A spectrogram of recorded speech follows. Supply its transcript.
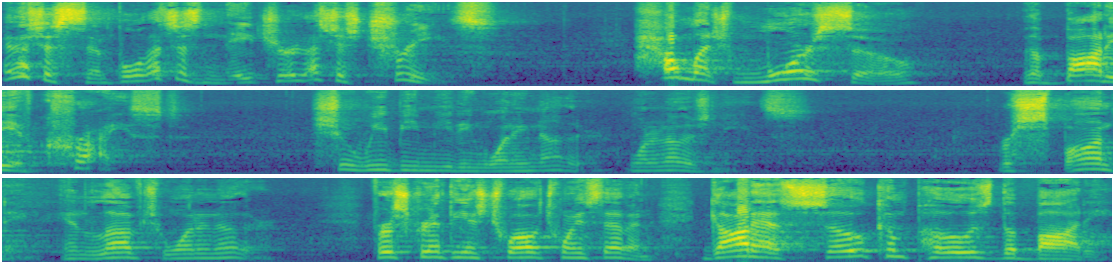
And that's just simple. That's just nature. That's just trees. How much more so the body of Christ should we be meeting one another, one another's needs? Responding in love to one another. 1 Corinthians 12, 27. God has so composed the body,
